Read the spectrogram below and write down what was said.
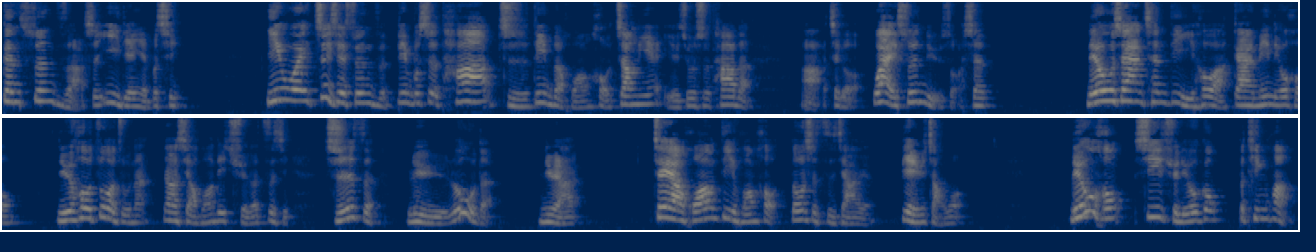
跟孙子啊是一点也不亲，因为这些孙子并不是他指定的皇后张嫣，也就是他的啊这个外孙女所生。刘山称帝以后啊，改名刘弘。吕后做主呢，让小皇帝娶了自己侄子吕禄的女儿，这样皇帝皇后都是自家人，便于掌握。刘弘吸取刘公不听话、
